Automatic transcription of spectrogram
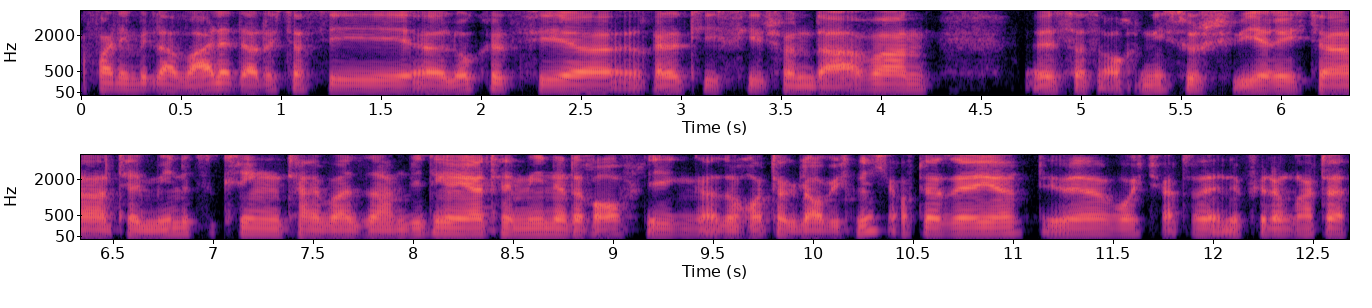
Vor allem mittlerweile, dadurch, dass die äh, Locals hier relativ viel schon da waren, ist das auch nicht so schwierig, da Termine zu kriegen. Teilweise haben die Dinger ja Termine drauf liegen. Also Hotte glaube ich nicht auf der Serie, die, wo ich gerade in Empfehlung hatte.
